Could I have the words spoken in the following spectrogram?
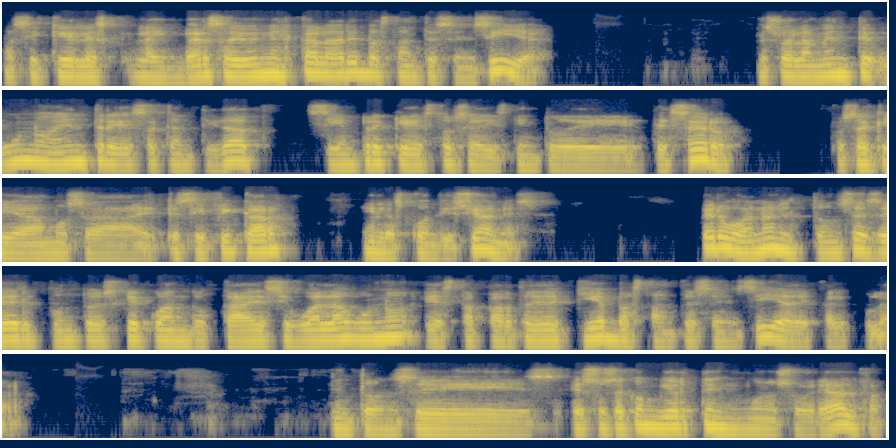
Así que la inversa de un escalar es bastante sencilla. Es solamente uno entre esa cantidad, siempre que esto sea distinto de, de cero. Cosa que ya vamos a especificar en las condiciones. Pero bueno, entonces el punto es que cuando k es igual a 1, esta parte de aquí es bastante sencilla de calcular. Entonces, eso se convierte en 1 sobre alfa.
